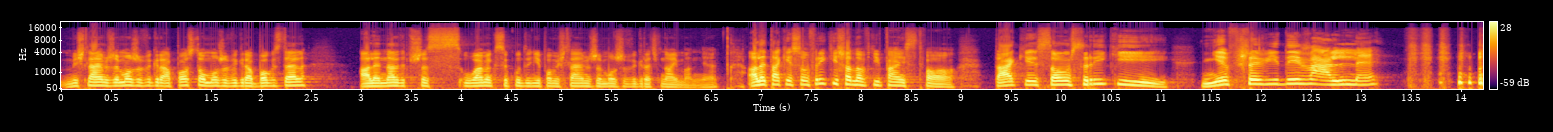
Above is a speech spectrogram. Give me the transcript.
Myślałem, że może wygra Apostoł, może wygra Boxdel, ale nawet przez ułamek sekundy nie pomyślałem, że może wygrać Najman, nie? Ale takie są friki, szanowni państwo. Takie są friki. Nieprzewidywalne.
